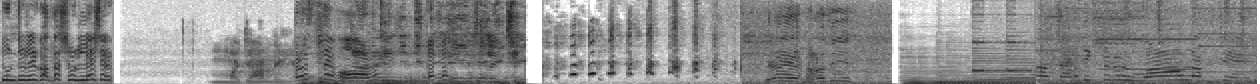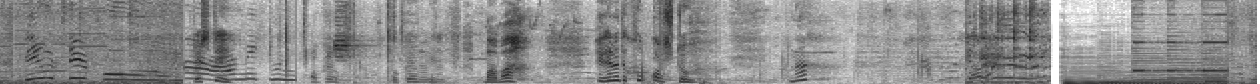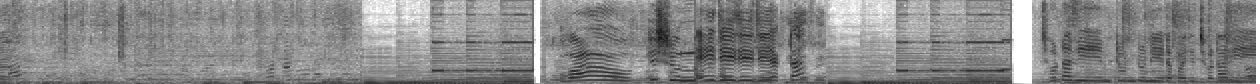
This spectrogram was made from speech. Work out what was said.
টুনটুনির কথা শুনলে সে মজা নেই। থেকে লাগছে। Beautiful tasty? ওকে ওকে বাবা এখানে তো খুব কষ্ট। না? সুন্দর। এই যে এই যে একটা। ছোটা ভীম টুনটুনি এটা পাইছে Chhota Bheem.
